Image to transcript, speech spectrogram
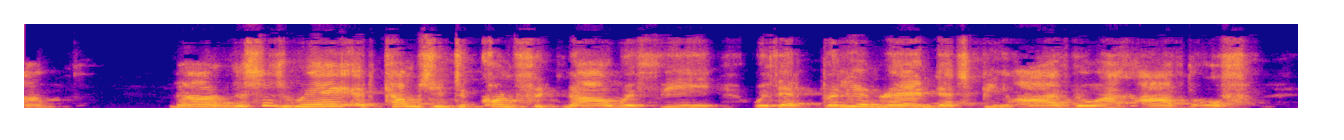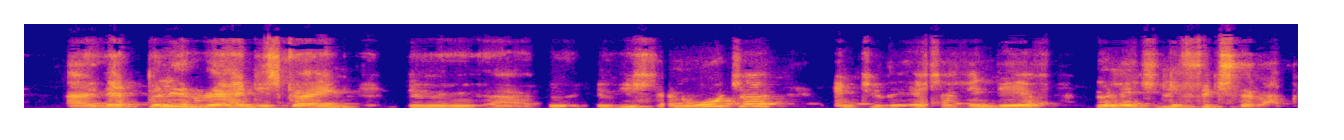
Now, now, this is where it comes into conflict now with the with that billion rand that's being hived, hived off uh, that billion rand is going to, uh, to, to, Eastern Water and to the SANDF to allegedly fix that up.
